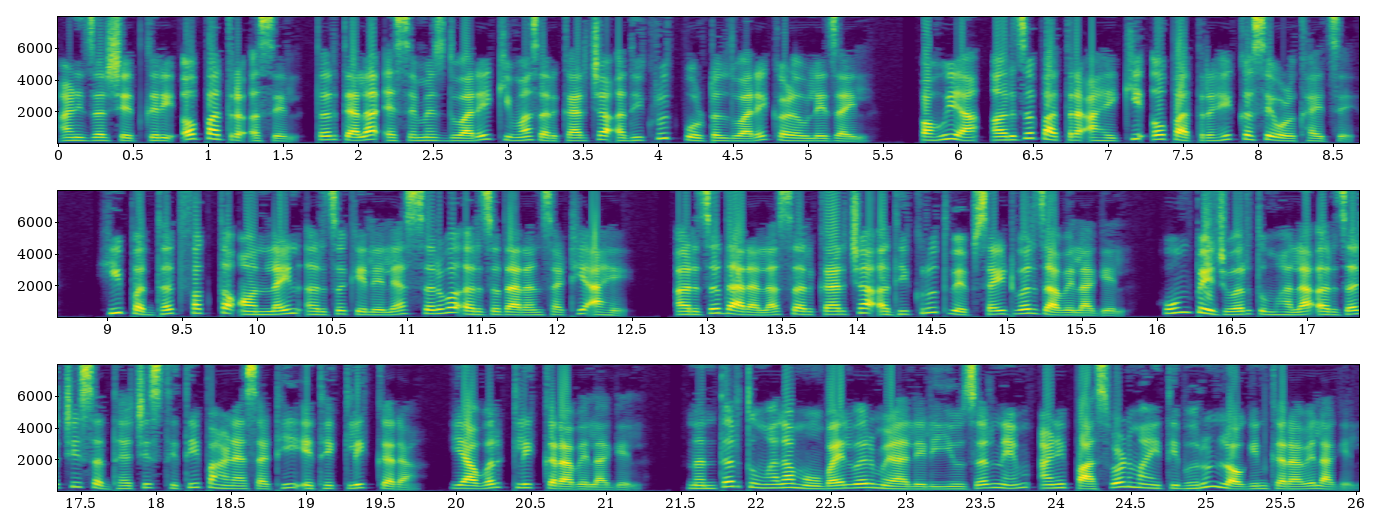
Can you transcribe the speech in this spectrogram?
आणि जर शेतकरी अपात्र असेल तर त्याला एसएमएसद्वारे किंवा सरकारच्या अधिकृत पोर्टलद्वारे कळवले जाईल. पाहूया अर्ज पात्र आहे की अपात्र हे कसे ओळखायचे. ही पद्धत फक्त ऑनलाईन अर्ज केलेल्या सर्व अर्जदारांसाठी आहे. अर्जदाराला सरकारच्या अधिकृत वेबसाईटवर जावे लागेल. होम पेजवर तुम्हाला अर्जाची सध्याची स्थिती पाहण्यासाठी येथे क्लिक करा. यावर क्लिक करावे लागेल. नंतर तुम्हाला मोबाईलवर मिळालेली युजरनेम आणि पासवर्ड माहिती भरून लॉग इन करावे लागेल.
